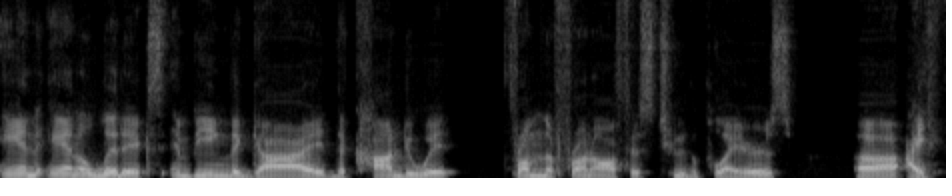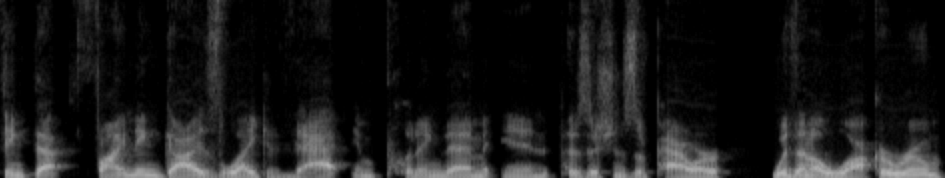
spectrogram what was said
and analytics and being the guy, the conduit from the front office to the players. Uh, I think that finding guys like that and putting them in positions of power within a locker room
